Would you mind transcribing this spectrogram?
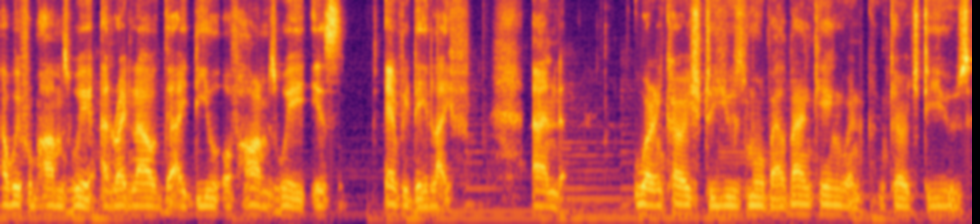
away from harm's way. And right now, the ideal of harm's way is everyday life. And we're encouraged to use mobile banking. We're encouraged to use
